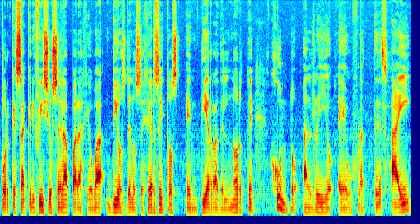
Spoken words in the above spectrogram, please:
porque sacrificio será para Jehová, Dios de los ejércitos, en tierra del norte, junto al río Éufrates. Ahí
